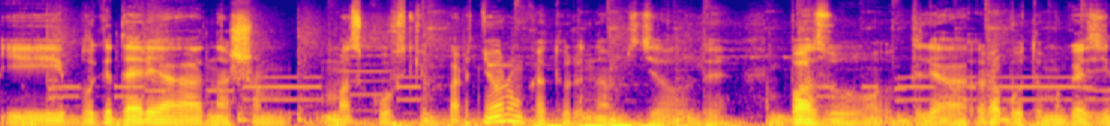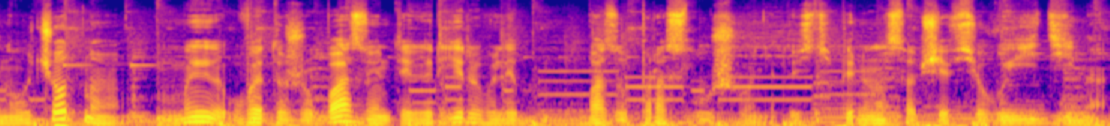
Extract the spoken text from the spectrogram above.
И благодаря нашим московским партнерам, которые нам сделали базу для работы магазина учетную, мы в эту же базу интегрировали базу прослушивания. То есть теперь у нас вообще все воедино.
